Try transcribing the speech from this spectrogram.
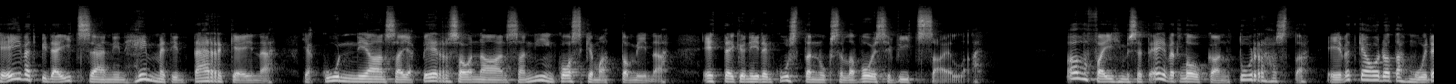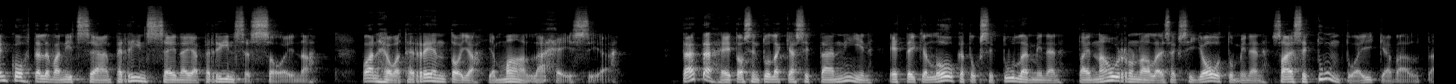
He eivät pidä itseään niin hemmetin tärkeinä ja kunniaansa ja persoonaansa niin koskemattomina, etteikö niiden kustannuksella voisi vitsailla. Alfa-ihmiset eivät loukkaannu turhasta, eivätkä odota muiden kohtelevan itseään prinsseinä ja prinsessoina, vaan he ovat rentoja ja maanläheisiä. Tätä ei tosin tule käsittää niin, etteikö loukatuksi tuleminen tai naurunalaiseksi joutuminen saisi tuntua ikävältä.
